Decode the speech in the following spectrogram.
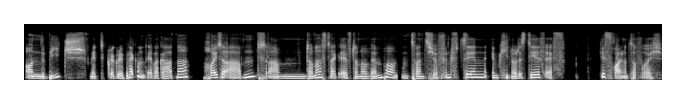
On the Beach mit Gregory Peck und Eva Gardner. Heute Abend am Donnerstag, 11. November um 20.15 Uhr im Kino des DFF. Wir freuen uns auf euch.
